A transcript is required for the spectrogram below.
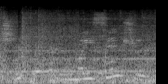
Station, Mumbai Central.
